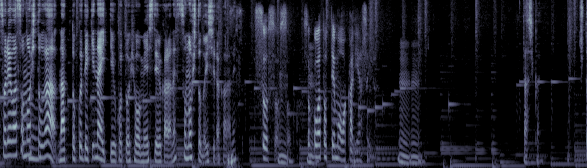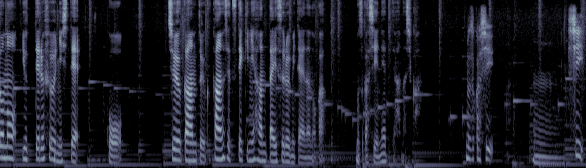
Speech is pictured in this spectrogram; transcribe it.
それはその人が納得できないっていうことを表明してるからね。その人の意思だからね。そうそうそう。うん。そこはとてもわかりやすい。うんうん確かに。人の言ってる風にしてこう中間というか間接的に反対するみたいなのが難しいねって話か。難しうんいし、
